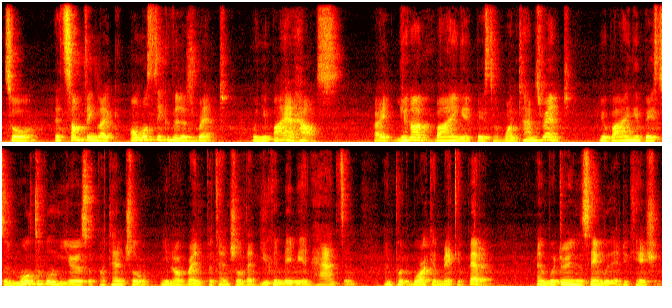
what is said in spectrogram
So it's something like almost think of it as rent. When you buy a house, right, you're not buying it based on one time's rent. You're buying it based on multiple years of potential, you know, rent potential that you can maybe enhance and, and put work and make it better. And we're doing the same with education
